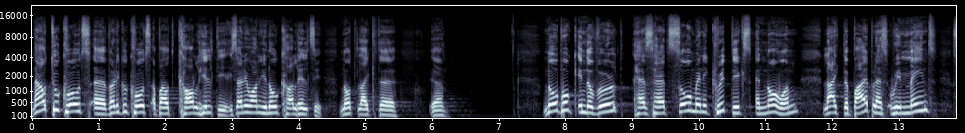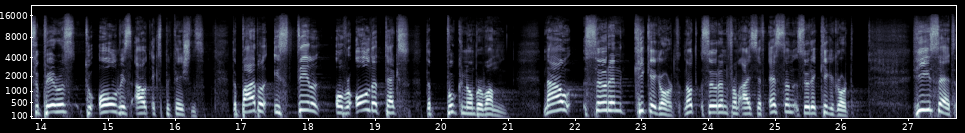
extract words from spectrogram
Now, two quotes, uh, very good quotes about Carl Hilty. Is anyone you know Carl Hilty? Not like the, yeah. No book in the world has had so many critics, and no one, like the Bible, has remained superior to all without expectations. The Bible is still, over all the texts, the book number one. Now, Søren Kierkegaard, not Søren from ICF Essen, Søren Kierkegaard. He said,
